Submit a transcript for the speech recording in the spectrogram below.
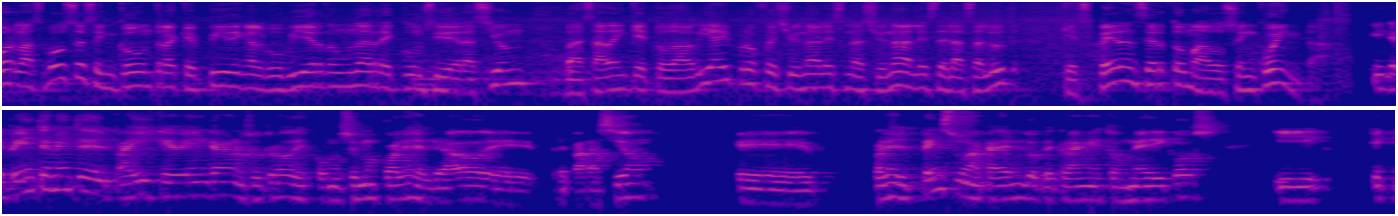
por las voces en contra que piden al gobierno una reconsideración basada en que todavía hay profesionales nacionales de la salud que esperan ser tomados en cuenta. Independientemente del país que venga, nosotros desconocemos cuál es el grado de preparación, eh, cuál es el pensum académico que traen estos médicos y e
